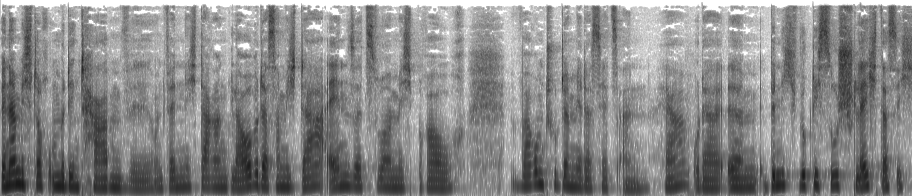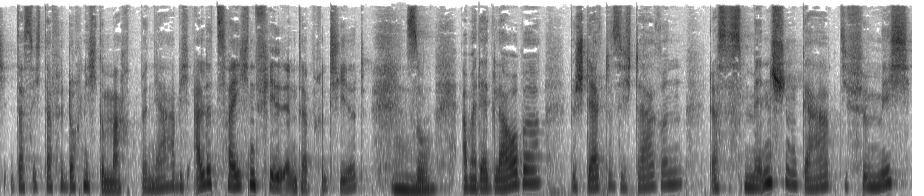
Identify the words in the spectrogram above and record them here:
wenn er mich doch unbedingt haben will und wenn ich daran glaube, dass er mich da einsetzt, wo er mich braucht, warum tut er mir das jetzt an? Ja, oder ähm, bin ich wirklich so schlecht, dass ich, dass ich dafür doch nicht gemacht bin? Ja, habe ich alle Zeichen fehlinterpretiert? Mhm. So, aber der Glaube bestärkte sich darin, dass es Menschen gab, die für mich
